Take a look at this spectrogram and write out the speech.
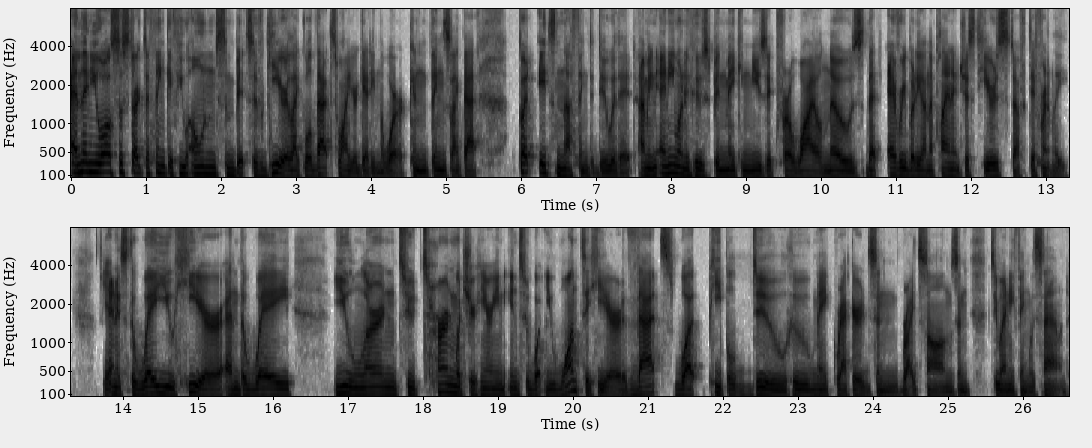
And then you also start to think if you own some bits of gear, like, well, that's why you're getting the work and things like that but it's nothing to do with it. I mean, anyone who's been making music for a while knows that everybody on the planet just hears stuff differently. Yeah. And it's the way you hear and the way you learn to turn what you're hearing into what you want to hear. That's what people do who make records and write songs and do anything with sound.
